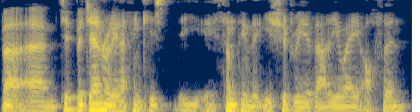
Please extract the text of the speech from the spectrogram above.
But um, but generally, I think it's, it's something that you should reevaluate often.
